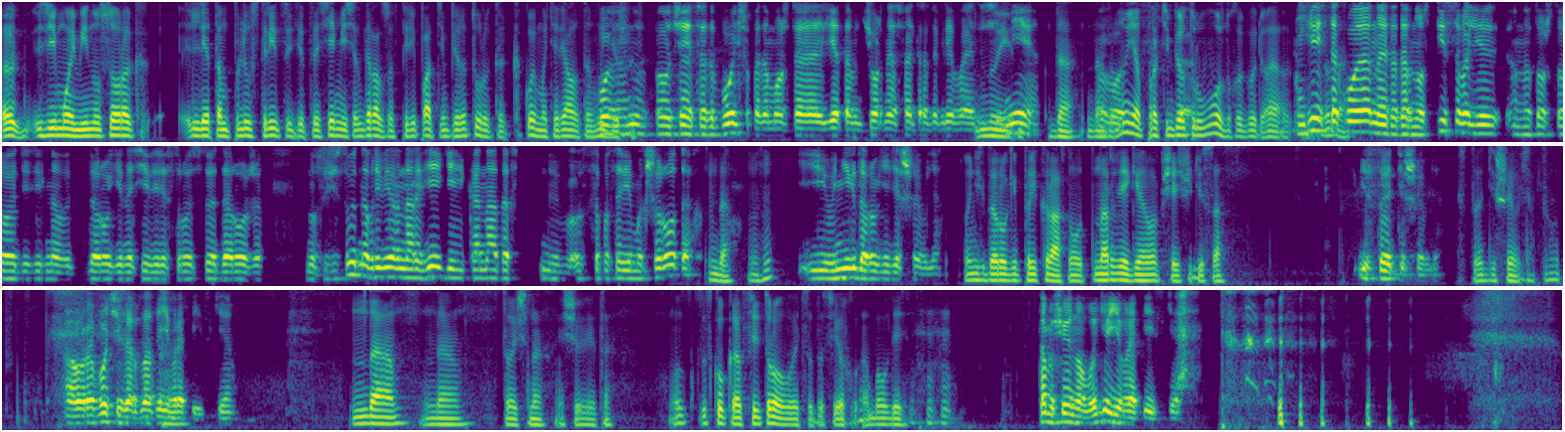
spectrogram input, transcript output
э, зимой минус 40, летом плюс 30, это 70 градусов перепад температуры, как, какой материал это выдержит? Ну, получается, это больше, потому что летом черный асфальт разогревается ну, сильнее. И, да, да. Вот. Ну, я про температуру воздуха говорю. А, Есть да, такое, на это давно списывали, на то, что действительно дороги на севере строят, стоят дороже. Но существует, например, Норвегия и Канада в сопоставимых широтах. Да. Угу. И у них дороги дешевле. У них дороги прекрасно. Вот Норвегия вообще чудеса. И стоит дешевле. Стоит дешевле. Вот. А у рабочих зарплаты европейские. Да, да, точно. Еще это. Вот сколько отфильтровывается-то сверху, обалдеть. Там еще и налоги европейские.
